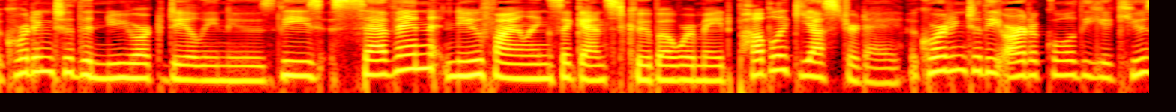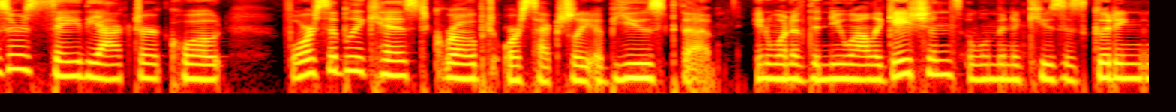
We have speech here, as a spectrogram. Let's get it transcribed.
According to the New York Daily News, these seven new filings against Cuba were made public yesterday. According to the article, the accusers say the actor, quote, forcibly kissed, groped, or sexually abused them. In one of the new allegations, a woman accuses Gooding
